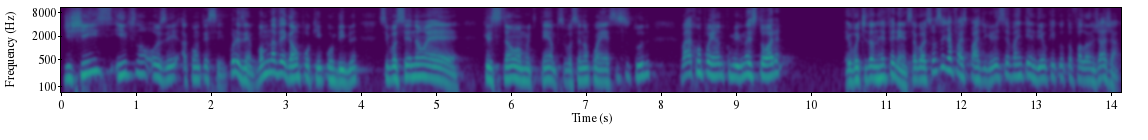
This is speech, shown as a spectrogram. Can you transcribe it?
de X, Y ou Z acontecer? Por exemplo, vamos navegar um pouquinho por Bíblia. Se você não é cristão há muito tempo, se você não conhece isso tudo, vai acompanhando comigo na história. Eu vou te dando referência. Agora, se você já faz parte de igreja, você vai entender o que, que eu estou falando já já.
